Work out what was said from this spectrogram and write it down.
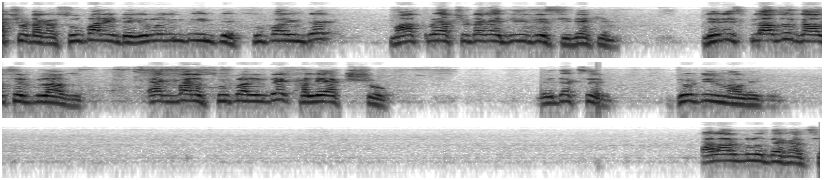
একশো টাকা, সুপার ইনটেক, এগুলো কিন্তু ইনটেক, সুপার ইনটেক, মাত্র একশো টাকায় দিয়ে দিতেছি দেখেন। লেডিস প্লাজো, গার্লসের প্লাজো, একবারে সুপার ইনটেক, খালি একশো। দেখছেন, জটিল মাল এগুলো। কালারগুলো দেখাচ্ছে।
